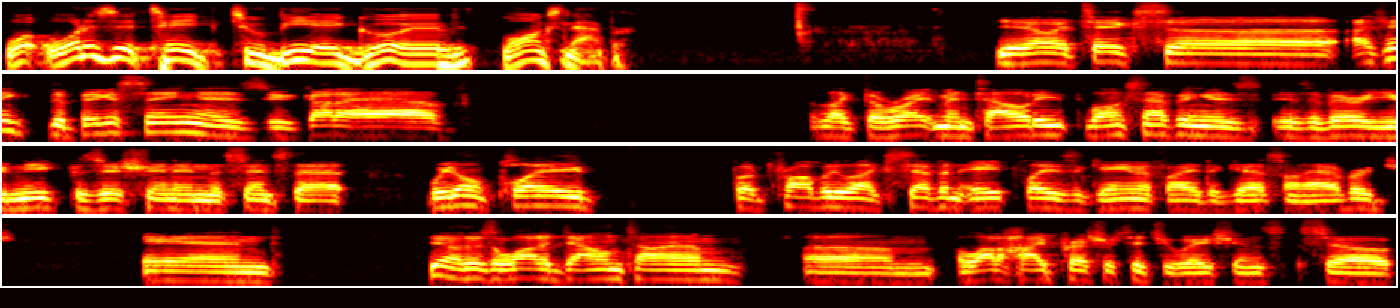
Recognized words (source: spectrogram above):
What what does it take to be a good long snapper? You know, it takes. Uh, I think the biggest thing is you got to have like the right mentality. Long snapping is is a very unique position in the sense that we don't play, but probably like seven, eight plays a game, if I had to guess, on average. And you know, there's a lot of downtime, um, a lot of high pressure situations. So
